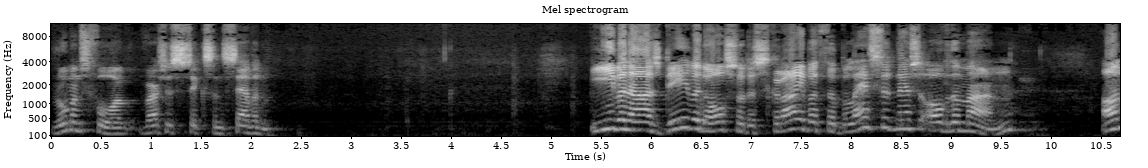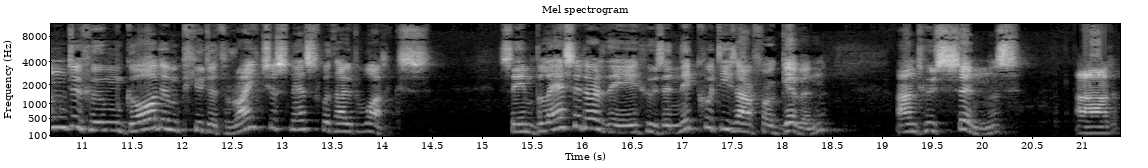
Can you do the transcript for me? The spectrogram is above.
Romans 4, verses 6 and 7. Even as David also describeth the blessedness of the man unto whom God imputeth righteousness without works, saying, Blessed are they whose iniquities are forgiven, and whose sins are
